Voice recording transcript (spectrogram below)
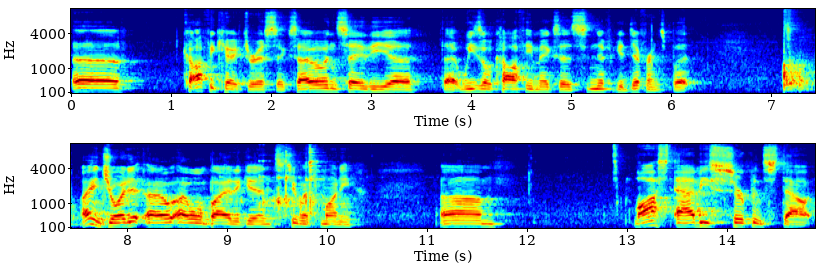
uh, coffee characteristics. I wouldn't say the uh, that Weasel coffee makes a significant difference, but I enjoyed it. I, I won't buy it again. It's too much money. Um, Lost Abbey Serpent Stout.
